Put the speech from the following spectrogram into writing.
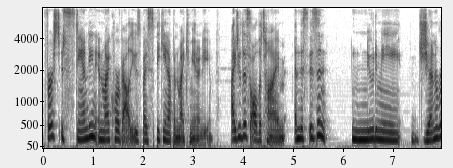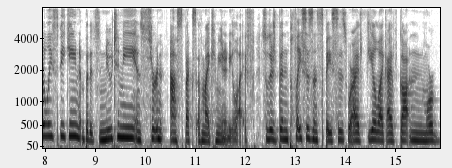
First is standing in my core values by speaking up in my community. I do this all the time, and this isn't new to me generally speaking, but it's new to me in certain aspects of my community life. So there's been places and spaces where I feel like I've gotten more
